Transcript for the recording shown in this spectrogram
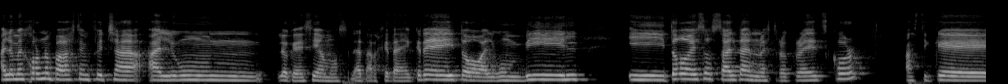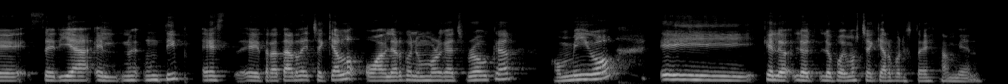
a lo mejor no pagaste en fecha algún, lo que decíamos, la tarjeta de crédito o algún bill y todo eso salta en nuestro credit score. Así que sería un tip es eh, tratar de chequearlo o hablar con un mortgage broker conmigo y que lo, lo, podemos chequear por ustedes también.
